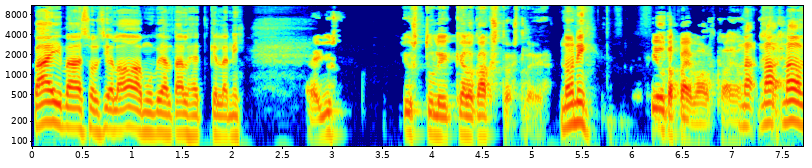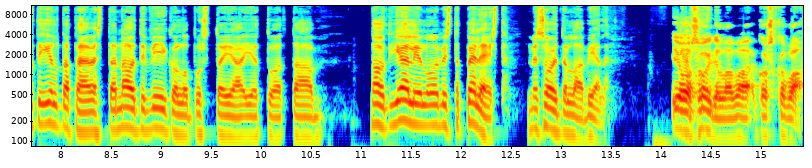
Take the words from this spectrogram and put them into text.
päivää. Se on siellä aamu vielä tällä hetkellä. Niin... Just, just tuli kello 12 löyä. No niin, Iltapäivä alkaa jo. Na, na, nauti iltapäivästä, nauti viikonlopusta ja, ja tuota, nauti jäljellä olevista peleistä. Me soitellaan vielä. Joo, soitellaan vaan, koska vaan.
